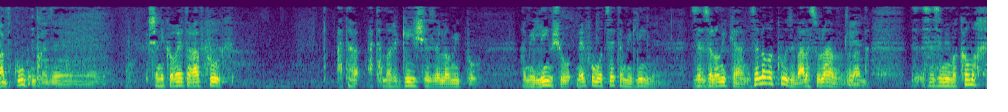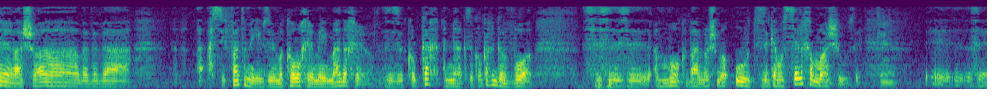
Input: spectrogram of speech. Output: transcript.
הרב קוק, הוא כזה... כשאני קורא את הרב קוק, אתה, אתה מרגיש שזה לא מפה. המילים, שהוא, מאיפה הוא מוצא את המילים, זה, זה לא מכאן. זה לא רק הוא, זה בעל הסולם. כן. זה, זה ממקום אחר, ההשראה ואסיפת המילים, זה ממקום אחר, מימד אחר. זה, זה כל כך ענק, זה כל כך גבוה, זה, זה, זה עמוק, בעל משמעות, זה גם עושה לך משהו. זה, כן. זה,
